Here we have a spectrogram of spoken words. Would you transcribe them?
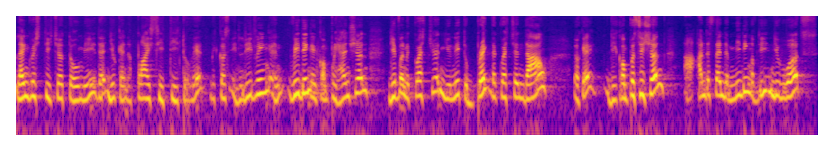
language teacher told me that you can apply CT to it because in reading and reading and comprehension, given a question, you need to break the question down, okay, decomposition, uh, understand the meaning of the new words,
